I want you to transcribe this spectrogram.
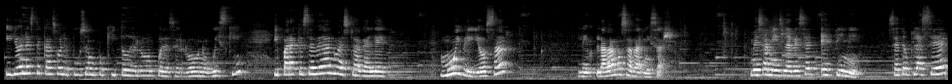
Y yo en este caso le puse un poquito de ron, puede ser ron o whisky. Y para que se vea nuestra galette muy brillosa, la vamos a barnizar. Mes amis, la recette est finie. C'est un placer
